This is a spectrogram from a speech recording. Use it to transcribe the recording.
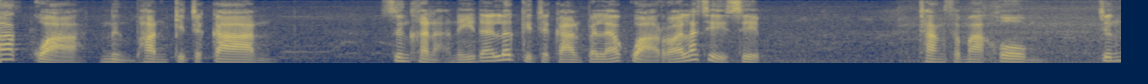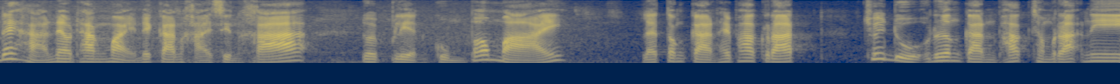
มากกว่า 1,000 กิจการ ซึ่งขณะนี้ได้เลิกกิจการไปแล้วกว่าร้อยละ 40 ทางสมาคมจึงได้หาแนวทางใหม่ในการขายสินค้า โดยเปลี่ยนกลุ่มเป้าหมาย และต้องการให้ภาครัฐ ช่วยดูเรื่องการพักชำระหนี้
